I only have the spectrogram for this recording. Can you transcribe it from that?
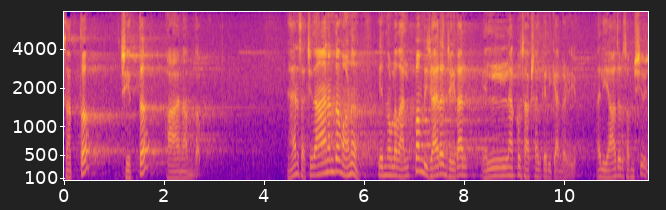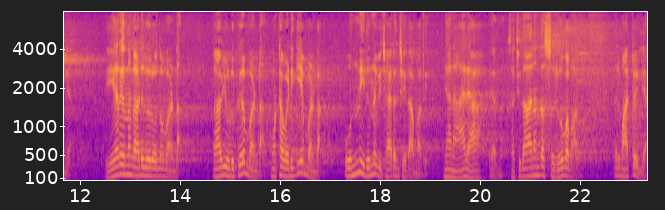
സത്ത് ചിത്ത് ആനന്ദം. ഞാൻ സച്ചിദാനന്ദമാണ് എന്നുള്ളത് അല്പം വിചാരം ചെയ്താൽ എല്ലാവർക്കും സാക്ഷാത്കരിക്കാൻ കഴിയും. അതിൽ യാതൊരു സംശയമില്ല ഏറെയൊന്നും കാട് കയറുമൊന്നും വേണ്ട. കാവി ഉടുക്കുകയും വേണ്ട. മുട്ട വടിക്കുകയും വേണ്ട. ഒന്നിരുന്ന് വിചാരം ചെയ്താൽ മതി. ഞാൻ ആരാ എന്ന്. സച്ചിദാനന്ദ സ്വരൂപമാണ്. അതിൽ മാറ്റമില്ല.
